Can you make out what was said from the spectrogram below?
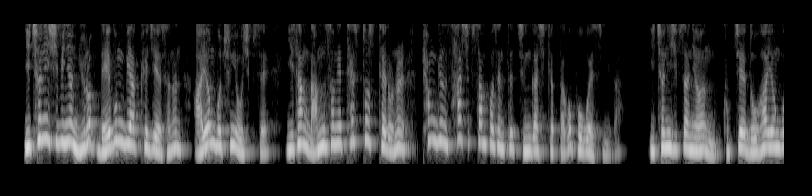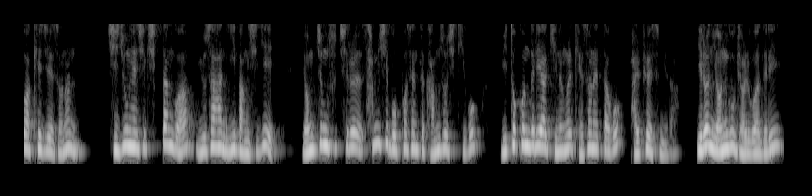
2022년 유럽 내분비학회지에서는 아연 보충이 50세 이상 남성의 테스토스테론을 평균 43% 증가시켰다고 보고했습니다. 2024년 국제 노화연구학 회지에서는 지중해식 식단과 유사한 이 방식이 염증 수치를 35% 감소시키고 미토콘드리아 기능을 개선했다고 발표했습니다. 이런 연구 결과들이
